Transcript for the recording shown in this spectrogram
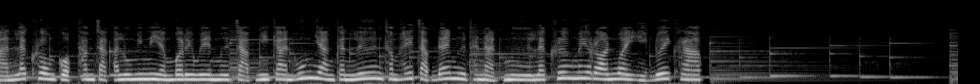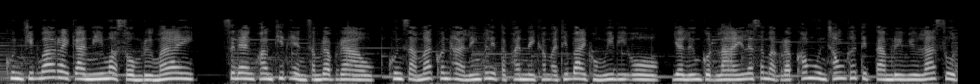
านและโครงกบทำจากอลูมิเนียมบริเวณมือจับมีการหุ้มยางกันลื่นทำให้จับได้มือถนัดมือและเครื่องไม่ร้อนไวอีกด้วยครับ คุณคิดว่ารายการนี้เหมาะสมหรือไม่ แสดงความคิดเห็นสำหรับเรา คุณสามารถค้นหาลิงก์ผลิตภัณฑ์ในคำอธิบายของวิดีโอ อย่าลืมกดไลค์และสมัครรับข้อมูลช่องเพื่อติดตามรีวิวล่าสุด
